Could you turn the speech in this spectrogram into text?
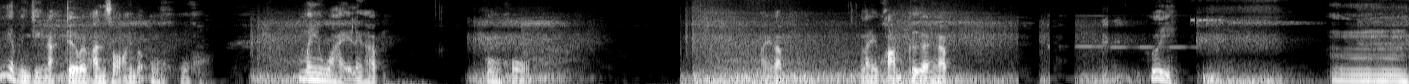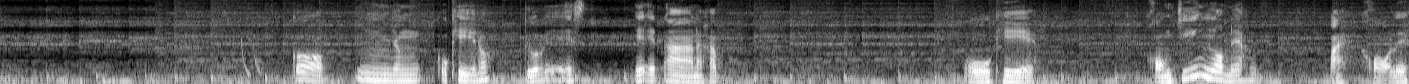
เงียบจริงๆนะเจอไปพันสองนี่แบบโอ้โหไม่ไหวเลยครับ โอ้โหไปครับไล่ความเกลือครับเฮ้ยอืมก็อืมยังโอเคเนาะถือว่าเป็น ASR นะครับ โอเค ของจริงรอบนี้ไปขอเลย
